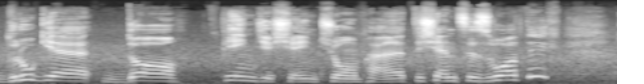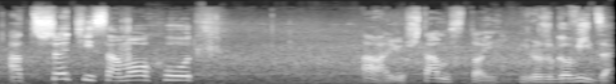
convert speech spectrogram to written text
Drugie do 50 tysięcy złotych. A trzeci samochód a, już tam stoi, już go widzę.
